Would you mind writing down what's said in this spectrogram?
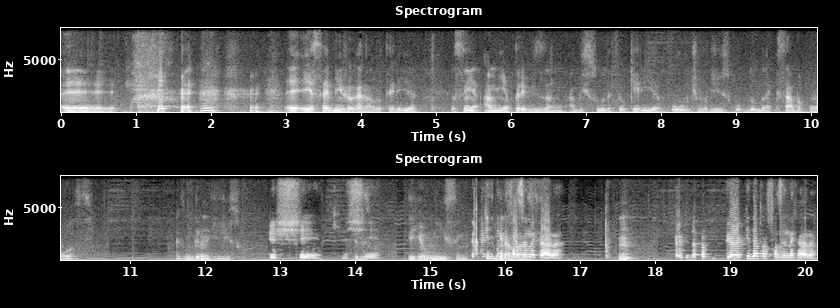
É... é, esse é bem jogar na loteria. Assim, a minha previsão absurda é que eu queria o último disco do Black Sabbath com Ozzy. Mas um grande disco. Clichê, clichê. Se reunissem Pior que dá pra fazer, né, cara? Hum? Pior que dá pra, pior que dá pra fazer, né, cara?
